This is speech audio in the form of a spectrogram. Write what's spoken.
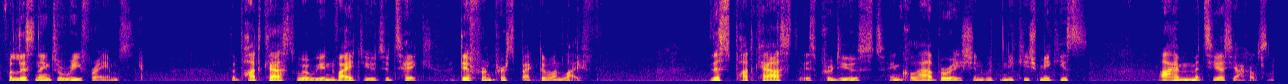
for listening to Reframes, the podcast where we invite you to take a different perspective on life. This podcast is produced in collaboration with Nikis Mikis. I'm Matthias Jakobsen.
